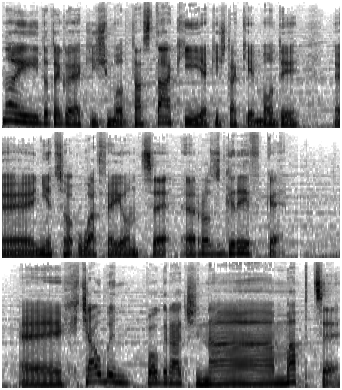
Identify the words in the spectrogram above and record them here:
no i do tego jakiś mod na staki, jakieś takie mody nieco ułatwiające rozgrywkę. Chciałbym pograć na mapce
